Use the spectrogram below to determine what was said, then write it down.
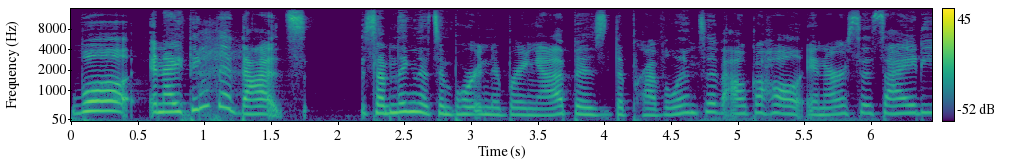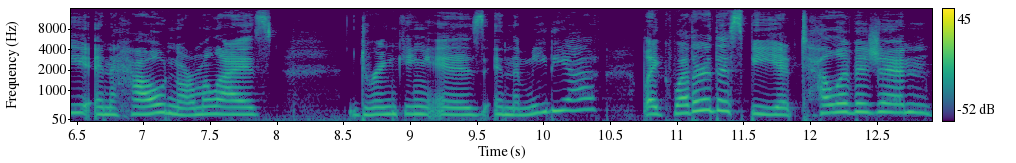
Well, and I think that that's something that's important to bring up is the prevalence of alcohol in our society and how normalized drinking is in the media. Like whether this be television,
